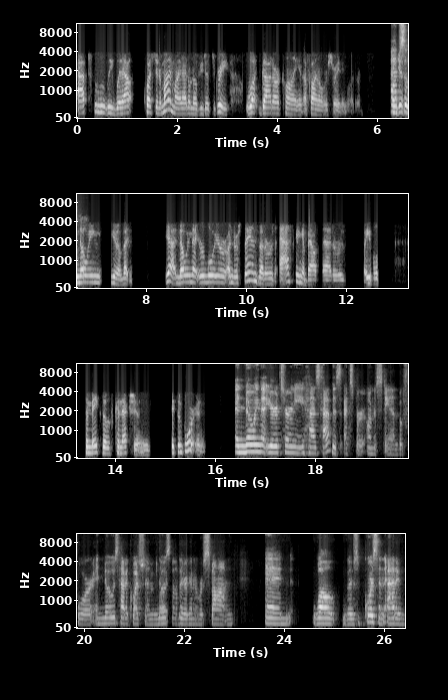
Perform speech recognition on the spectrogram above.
absolutely without question in my mind, I don't know if you disagree, what got our client a final restraining order. And Absolutely. just knowing, you know, that, yeah, knowing that your lawyer understands that or is asking about that or is able to make those connections, it's important. And knowing that your attorney has had this expert on the stand before and knows how to question knows right. how they're going to respond. And while there's, of course, an added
